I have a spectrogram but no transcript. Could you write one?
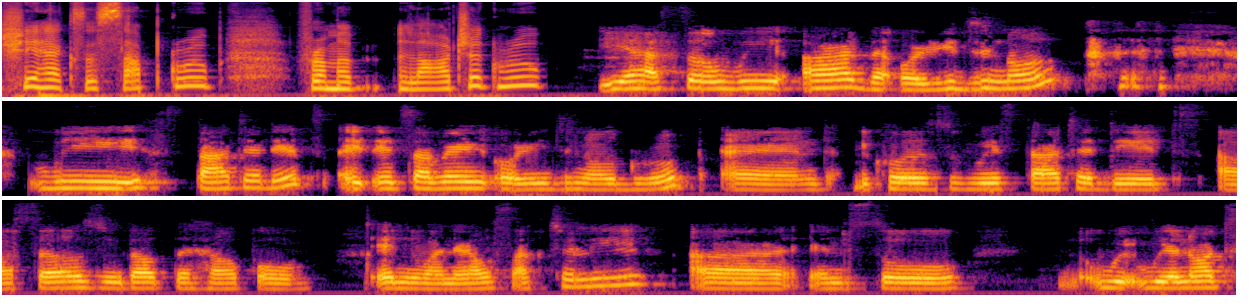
SheHacks a subgroup from a larger group? Yeah, so we are the original. we started it. it. It's a very original group, and because we started it ourselves without the help of anyone else, actually, uh, and so we, we are not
